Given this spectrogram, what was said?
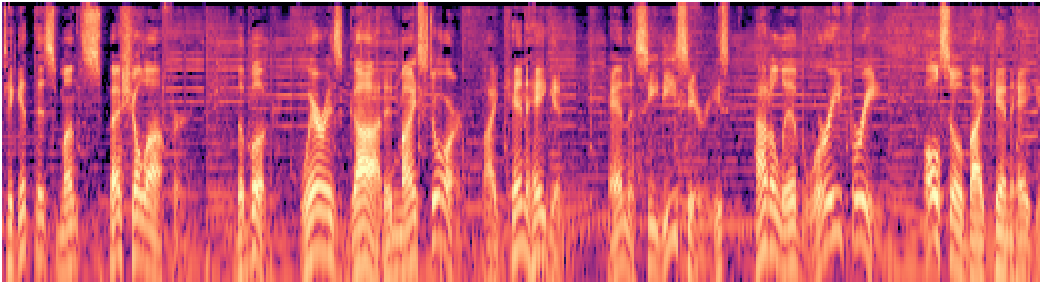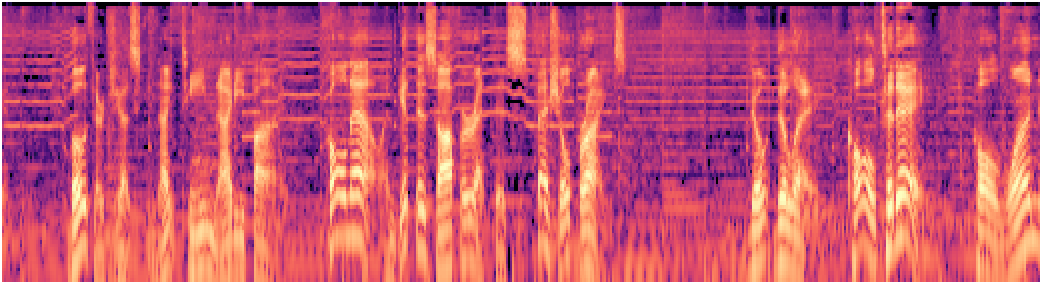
to get this month's special offer the book, Where is God in My Storm by Ken Hagin, and the CD series, How to Live Worry Free, also by Ken Hagin. Both are just $19.95. Call now and get this offer at this special price. Don't delay. Call today. Call 1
